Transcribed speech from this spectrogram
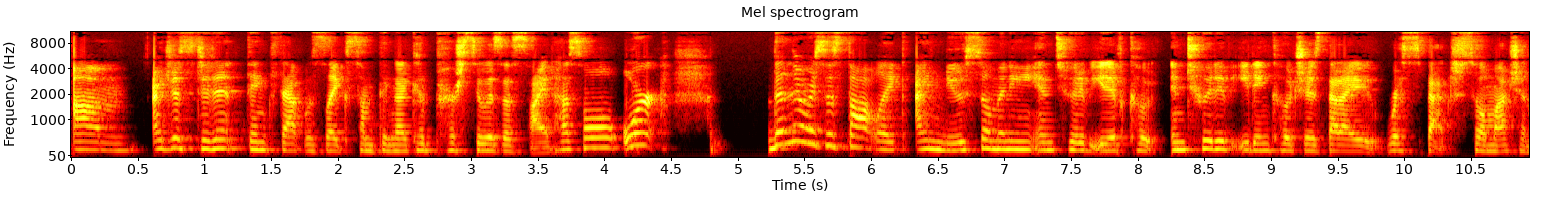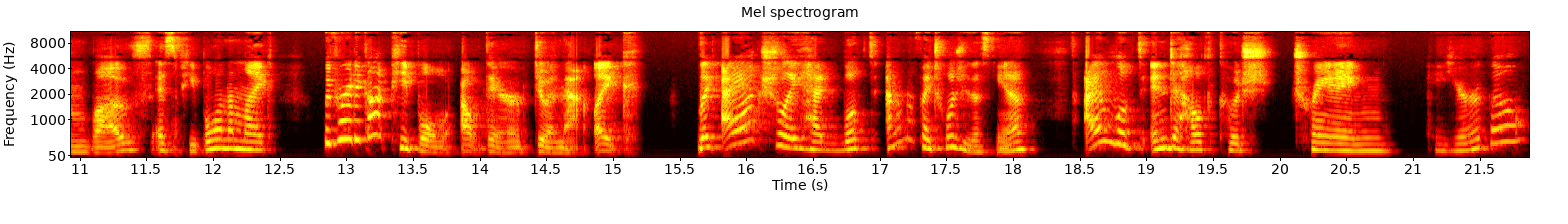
Um, I just didn't think that was like something I could pursue as a side hustle. Or then there was this thought like I knew so many intuitive co- intuitive eating coaches that I respect so much and love as people, and I'm like, we've already got people out there doing that. Like, like I actually had looked. I don't know if I told you this, Nina. I looked into health coach training a year ago.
